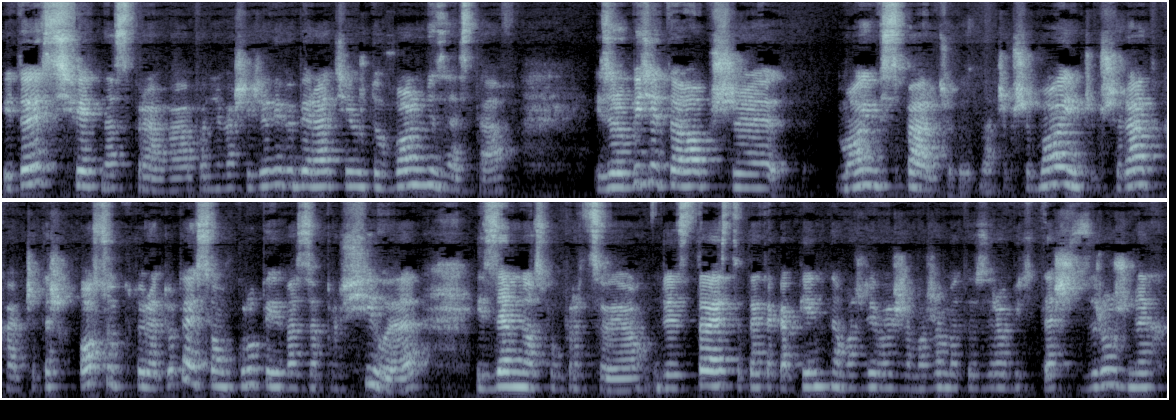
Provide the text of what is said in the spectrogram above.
I to jest świetna sprawa, ponieważ jeżeli wybieracie już dowolny zestaw i zrobicie to przy moim wsparciu, to znaczy przy moim, czy przy Radka, czy też osób, które tutaj są w grupie i Was zaprosiły i ze mną współpracują. Więc to jest tutaj taka piękna możliwość, że możemy to zrobić też z różnych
